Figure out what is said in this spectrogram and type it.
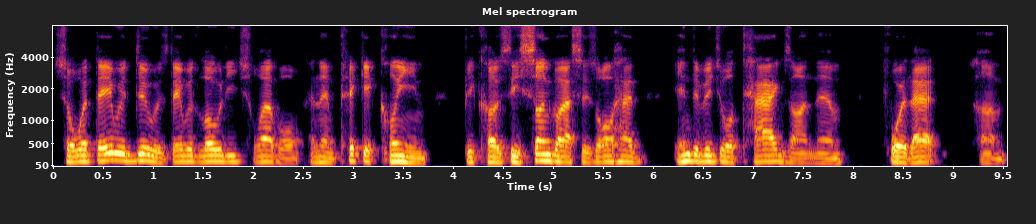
So what they would do is they would load each level and then pick it clean because these sunglasses all had individual tags on them for that um,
